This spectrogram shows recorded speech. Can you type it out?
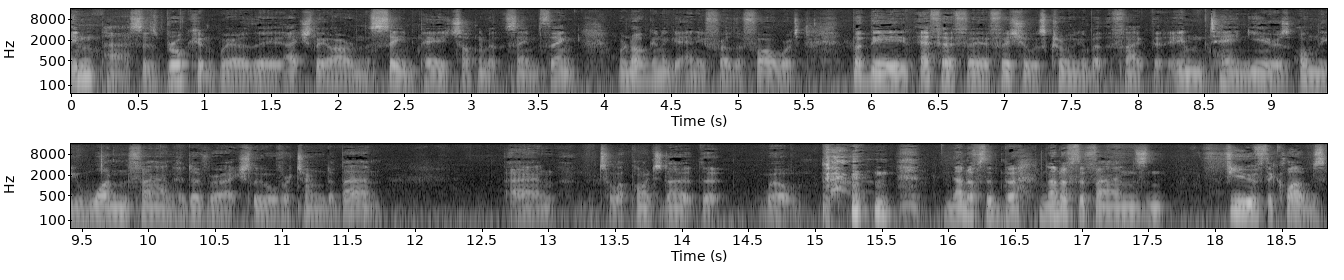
impasse is broken where they actually are on the same page talking about the same thing we're not going to get any further forward but the FFA official was crowing about the fact that in 10 years only one fan had ever actually overturned a ban and until I pointed out that well none of the none of the fans few of the clubs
